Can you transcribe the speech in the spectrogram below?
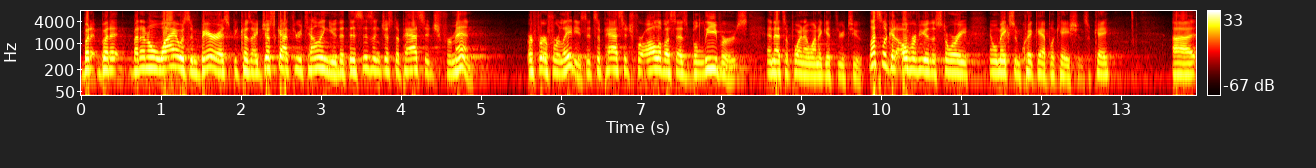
But, but, but I don't know why I was embarrassed because I just got through telling you that this isn't just a passage for men or for, for ladies. It's a passage for all of us as believers, and that's a point I want to get through too. Let's look at an overview of the story, and we'll make some quick applications, okay? Uh,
